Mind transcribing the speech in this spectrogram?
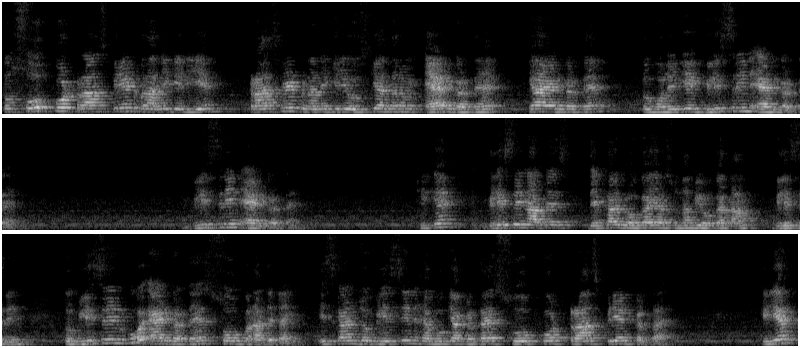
तो सोप को ट्रांसपेरेंट बनाने के लिए ट्रांसपेरेंट बनाने के लिए उसके अंदर हम ऐड करते हैं। क्या ऐड करते हैं? तो बोलेंगे ग्लिसरीन ऐड करते हैं। ग्लिसरीन ऐड करते हैं। ठीक है? ग्लिसरीन आपने देखा भी होगा या सुना भी होगा नाम ग्लिसरीन। तो ग्लिसरीन को ऐड करते हैं सोप बनाते टाइम। इस कारण जो ग्लिसरीन है वो क्या करता है? सोप को ट्रांसपेरेंट करता है। क्लियर?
